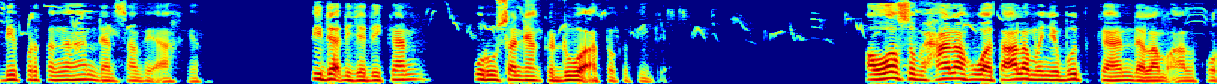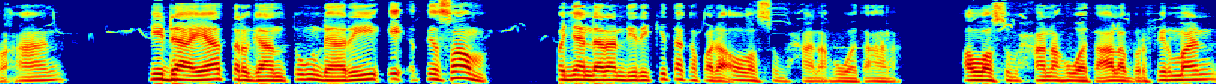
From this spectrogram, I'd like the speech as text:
di pertengahan dan sampai akhir. Tidak dijadikan urusan yang kedua atau ketiga. Allah Subhanahu wa taala menyebutkan dalam Al-Qur'an hidayah tergantung dari iktisam, penyandaran diri kita kepada Allah Subhanahu wa taala. Allah Subhanahu wa taala berfirman,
